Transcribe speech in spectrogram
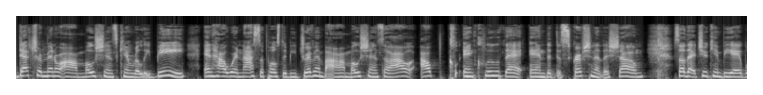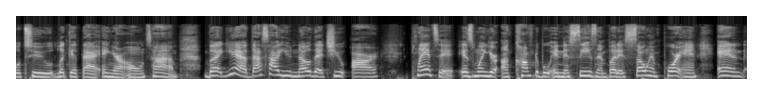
detrimental our emotions can really be and how we're not supposed to be driven by our emotions. So I'll, I'll cl- include that in the description of the show so that you can be able to look at that in your own time. But yeah, that's how you know that you are planted is when you're uncomfortable in this season, but it's so important. And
